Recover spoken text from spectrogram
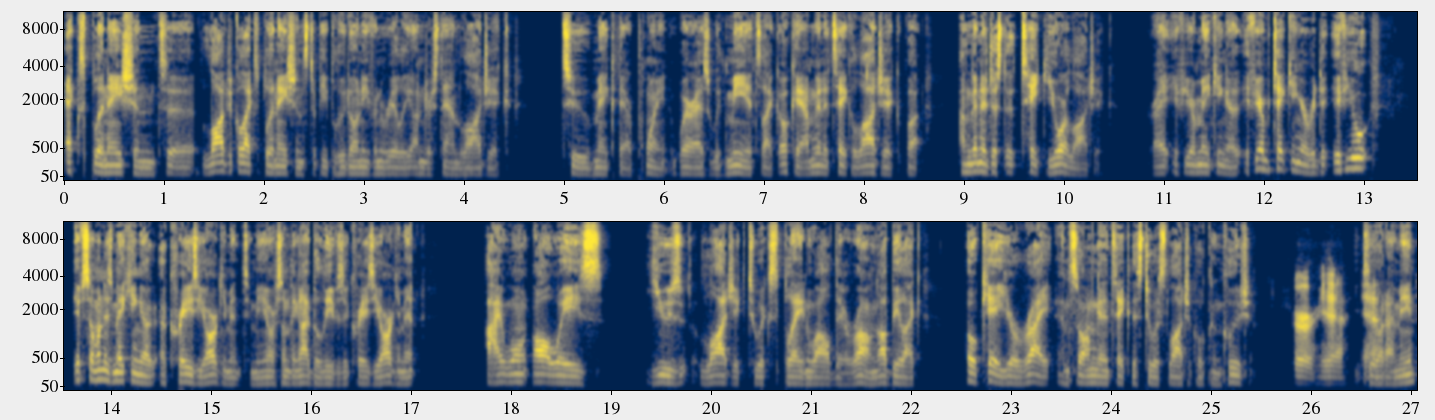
explanation to logical explanations to people who don't even really understand logic to make their point. Whereas with me, it's like, okay, I'm going to take logic, but I'm going to just uh, take your logic right? If you're making a, if you're taking a, if you, if someone is making a, a crazy argument to me or something I believe is a crazy argument, I won't always use logic to explain while they're wrong. I'll be like, okay, you're right. And so I'm going to take this to its logical conclusion. Sure. Yeah. You see what I mean?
